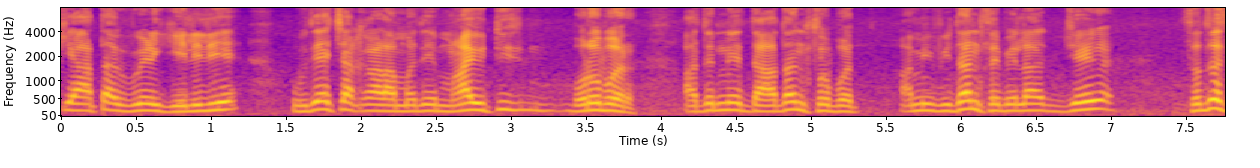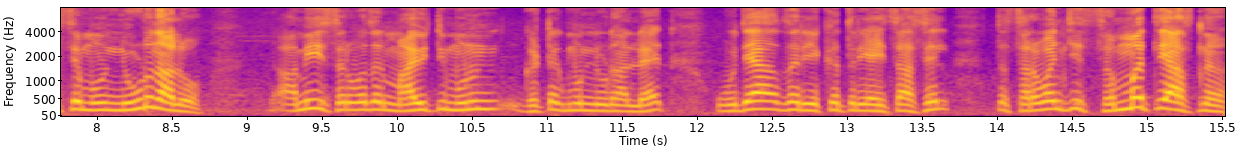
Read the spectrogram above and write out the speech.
की आता वेळ गेलेली आहे. उद्याच्या काळामध्ये महायुतीबरोबर आदरणीय दादांसोबत आम्ही विधानसभेला जे सदस्य म्हणून निवडून आलो आम्ही सर्वजण महायुती म्हणून घटक म्हणून निवडून आलो आहेत. उद्या जर एकत्र यायचं असेल तर सर्वांची संमती असणं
